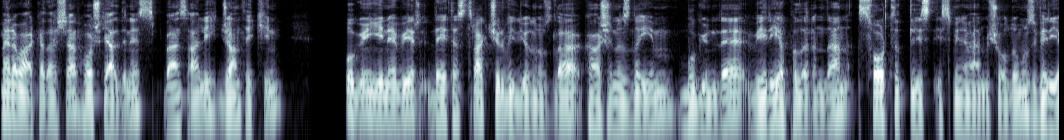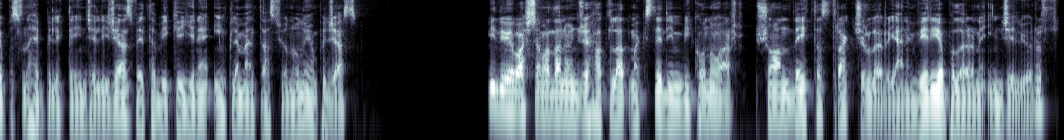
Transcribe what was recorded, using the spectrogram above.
Merhaba arkadaşlar, hoş geldiniz. Ben Salih Cantekin. Bugün yine bir Data Structure videonuzla karşınızdayım. Bugün de veri yapılarından Sorted List ismini vermiş olduğumuz veri yapısını hep birlikte inceleyeceğiz ve tabii ki yine implementasyonunu yapacağız. Videoya başlamadan önce hatırlatmak istediğim bir konu var. Şu an data structure'ları yani veri yapılarını inceliyoruz.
